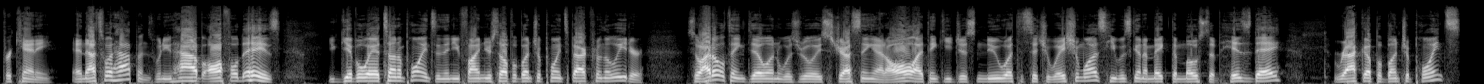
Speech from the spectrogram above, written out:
for Kenny. And that's what happens when you have awful days. You give away a ton of points, and then you find yourself a bunch of points back from the leader. So I don't think Dylan was really stressing at all. I think he just knew what the situation was. He was going to make the most of his day, rack up a bunch of points,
